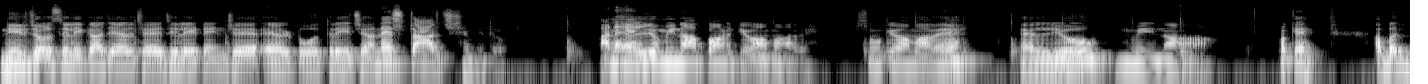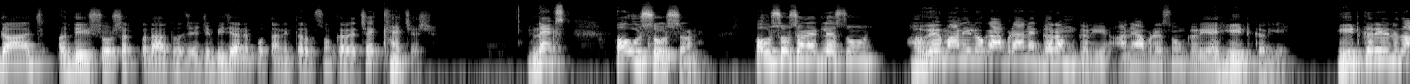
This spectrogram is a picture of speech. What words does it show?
નિર્જળ સિલિકા જેલ છે, જીલેટિન છે એલ ટુ થ્રી છે અને સ્ટાર્ચ છે મિત્રો. આને એલ્યુમિના પણ કહેવામાં આવે. શું કહેવામાં આવે? એલ્યુમિના. ઓકે. આ બધા જ અધિશોષક પદાર્થો છે જે બીજાને પોતાની તરફ શું કરે છે? ખેંચે છે. નેક્સ્ટ અવશોષણ. અવશોષણ એટલે શું? હવે માની લો કે આપણે આને ગરમ કરીએ. આને આપણે શું કરીએ? હીટ કરીએ. હીટ કરીએ ને તો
